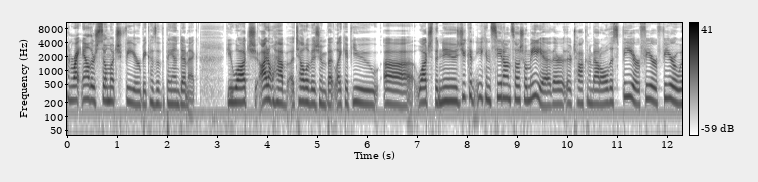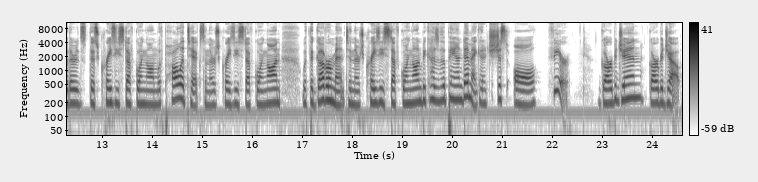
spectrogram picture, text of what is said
And right now, there's so much fear because of the pandemic if you watch i don't have a television but like if you uh, watch the news you can you can see it on social media. They're they're talking about all this fear fear fear whether it's this crazy stuff going on with politics and there's crazy stuff going on with the government and there's crazy stuff going on because of the pandemic and it's just all fear. Garbage in garbage out.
